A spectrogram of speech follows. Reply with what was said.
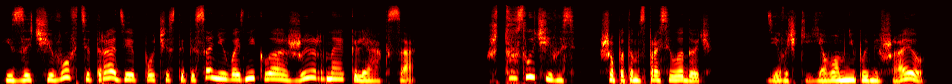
из-за чего в тетради по чистописанию возникла жирная клякса — «Что случилось?» — шепотом спросила дочь. «Девочки, я вам не помешаю?»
